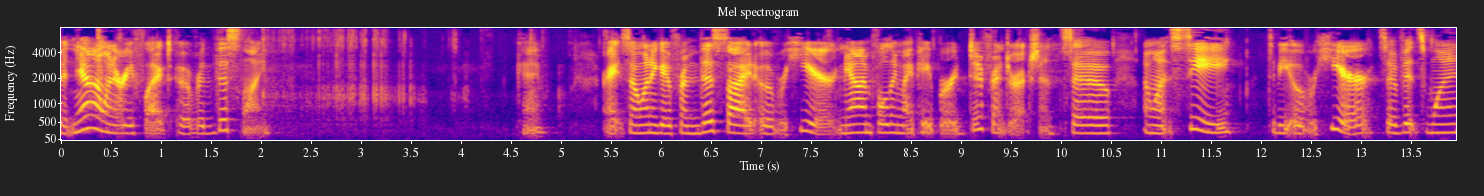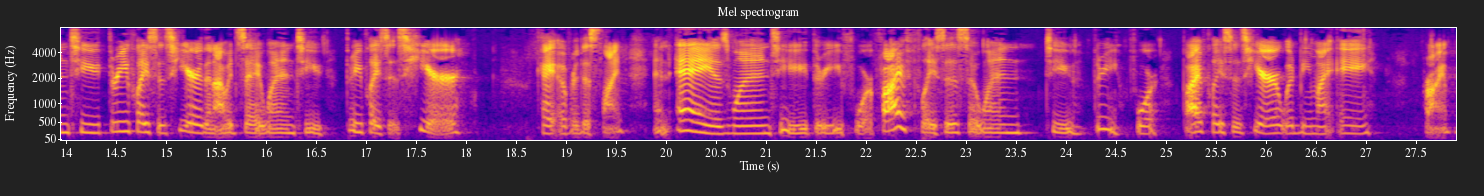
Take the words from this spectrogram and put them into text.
But now I want to reflect over this line. Okay, all right, so I want to go from this side over here. Now I'm folding my paper a different direction. So I want C to be over here. So if it's one, two, three places here, then I would say one, two, three places here, okay, over this line. And A is one, two, three, four, five places. So one, two, three, four, five places here would be my A prime.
